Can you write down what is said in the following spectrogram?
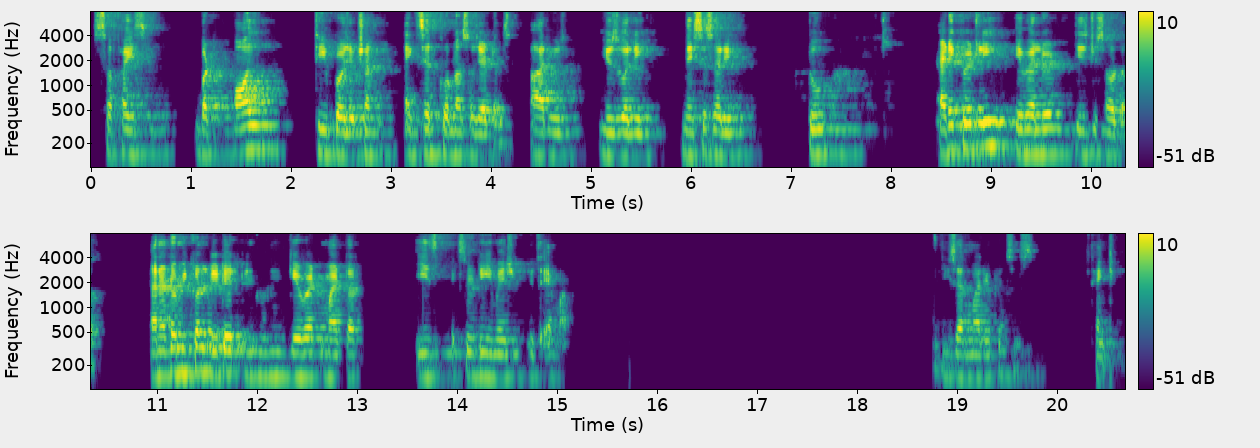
suffice, but all three projection axial coronal sagittals are usually necessary to adequately evaluate this disorder. Anatomical detail including gavite matter is explicitly imaged with MR. These are my references. Thank you.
